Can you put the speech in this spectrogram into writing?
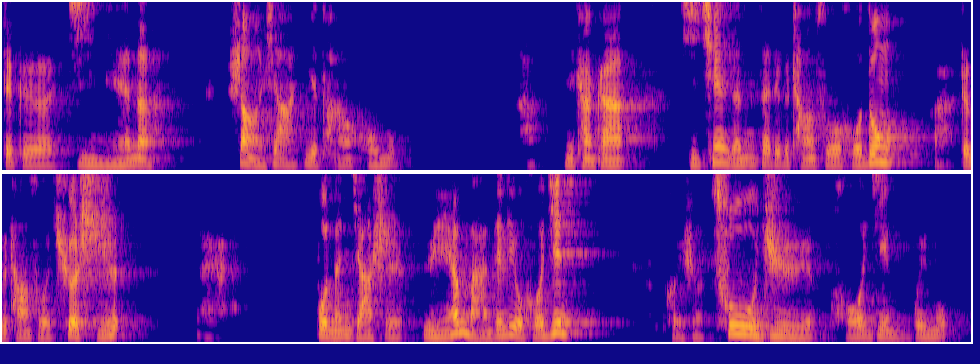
这个几年呢，上下一团和睦，啊，你看看几千人在这个场所活动，啊，这个场所确实哎。不能讲是圆满的六合境，可以说初具合境归木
